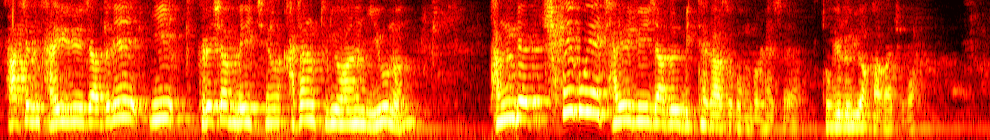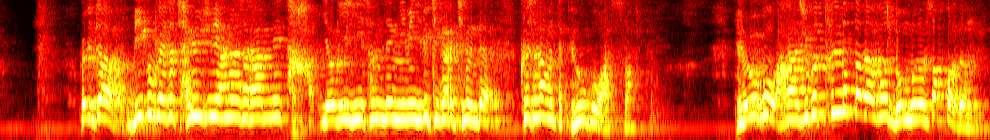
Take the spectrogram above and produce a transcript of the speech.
사실은 자유주의자들이 이 그레시안 메이칭을 가장 두려워하는 이유는 당대 최고의 자유주의자들 밑에 가서 공부를 했어요. 독일로 유학 가가지고. 그러니까 미국에서 자유주의 하는 사람이 다 여기 이 선생님이 이렇게 가르치는데 그 사람한테 배우고 왔어. 배우고 와가지고 틀렸다라고 논문을 썼거든.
